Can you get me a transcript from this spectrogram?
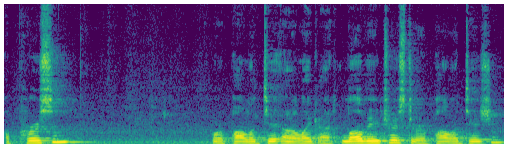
a person or a politi- uh, like a love interest or a politician,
